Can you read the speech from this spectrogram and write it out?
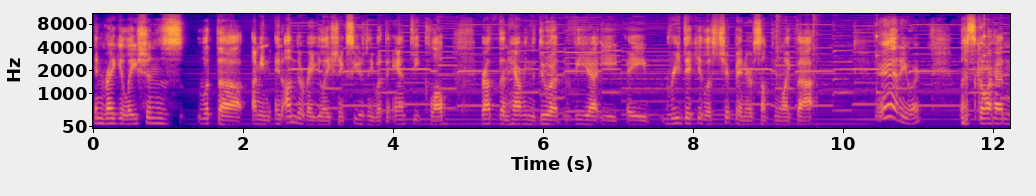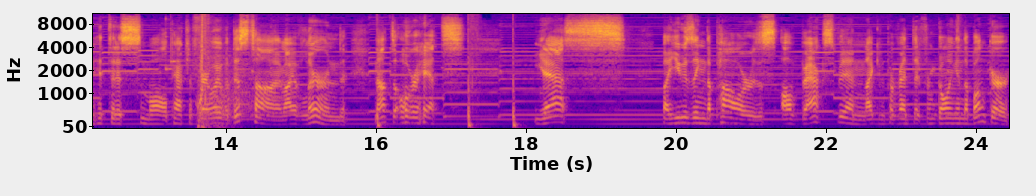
in regulations with the, I mean, in under regulation, excuse me, with the anti-club, rather than having to do it via a, a ridiculous chip-in or something like that. Anyway, let's go ahead and hit to this small patch of fairway, but this time I have learned not to overhit. Yes! By using the powers of backspin, I can prevent it from going in the bunker,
